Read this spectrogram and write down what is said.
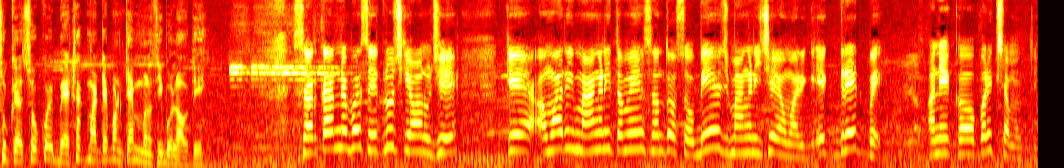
શું કહેશો? કોઈ બેઠક માટે પણ કેમ નથી બોલાવતી? સરકારને બસ એટલું જ કહેવાનું છે કે અમારી માંગણી તમે સંતોષો. બે જ માંગણી છે અમારી. એક ગ્રેડ પે અને એક પરીક્ષા મુક્તિ.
